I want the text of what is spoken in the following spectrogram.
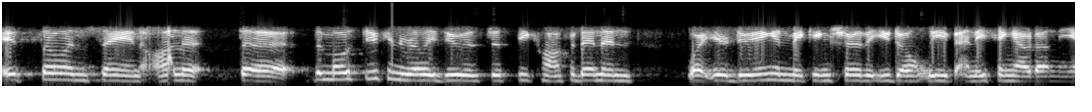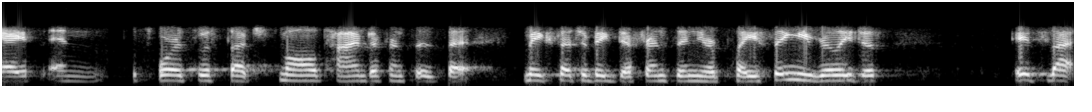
it's so insane. On it, the the most you can really do is just be confident in what you're doing and making sure that you don't leave anything out on the ice in sports with such small time differences that make such a big difference in your placing. You really just it's that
